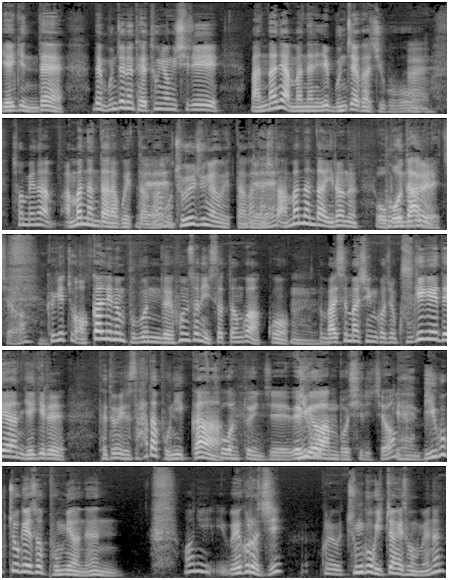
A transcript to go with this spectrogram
얘기인데 근데 문제는 대통령실이 만나냐 안 만나냐 이 문제 가지고 네. 처음에는 안 만난다라고 했다가 네. 뭐 조율 중이라고 했다가 네. 다시 또 안 만난다 이러는 부분들 그랬죠. 그게 좀 엇갈리는 부분들 혼선이 있었던 것 같고 음. 말씀하신 것좀 국익에 대한 얘기를 대통령께서 하다 보니까 그건 또 이제 외교안보실이죠. 예, 미국 쪽에서 보면은 아니 왜 그러지? 그리고 중국 입장에서 보면은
